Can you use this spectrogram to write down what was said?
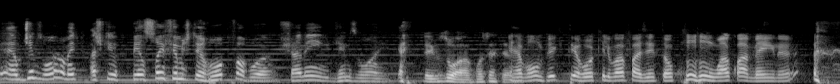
É, o James Wan realmente, acho que pensou em filme de terror, por favor, chamem o James Wan. aí. James Wan, com certeza. É, vamos ver que terror que ele vai fazer então com o Aquaman, né?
